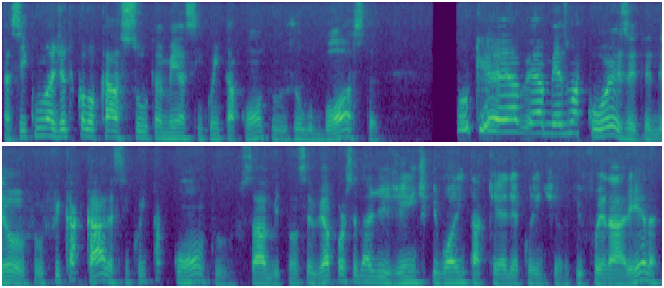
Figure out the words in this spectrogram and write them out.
Assim como não adianta colocar a sul também a 50 conto, um jogo bosta, porque é a, é a, mesma coisa, entendeu? Fica caro, é 50 conto, sabe? Então você vê a porcentagem de gente que mora em Itaquera e é corintiano que foi na arena,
